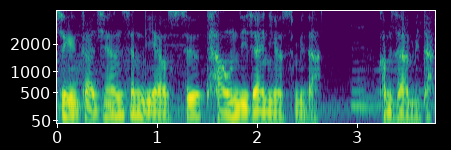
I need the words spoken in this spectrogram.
지금까지 한샘 리하우스 다운 디자인이었습니다. 감사합니다.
